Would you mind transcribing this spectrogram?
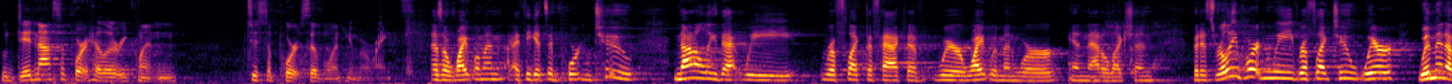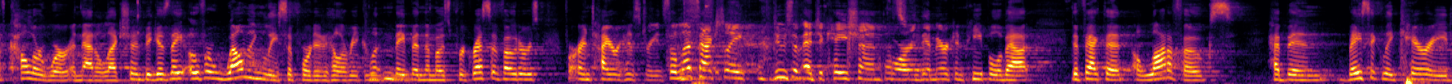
who did not support Hillary Clinton to support civil and human rights? As a white woman, I think it's important too, not only that we reflect the fact of where white women were in that election, but it's really important we reflect too where women of color were in that election because they overwhelmingly supported Hillary Clinton. Mm-hmm. They've been the most progressive voters for our entire history. And so let's actually do some education for the American people about the fact that a lot of folks have been basically carried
